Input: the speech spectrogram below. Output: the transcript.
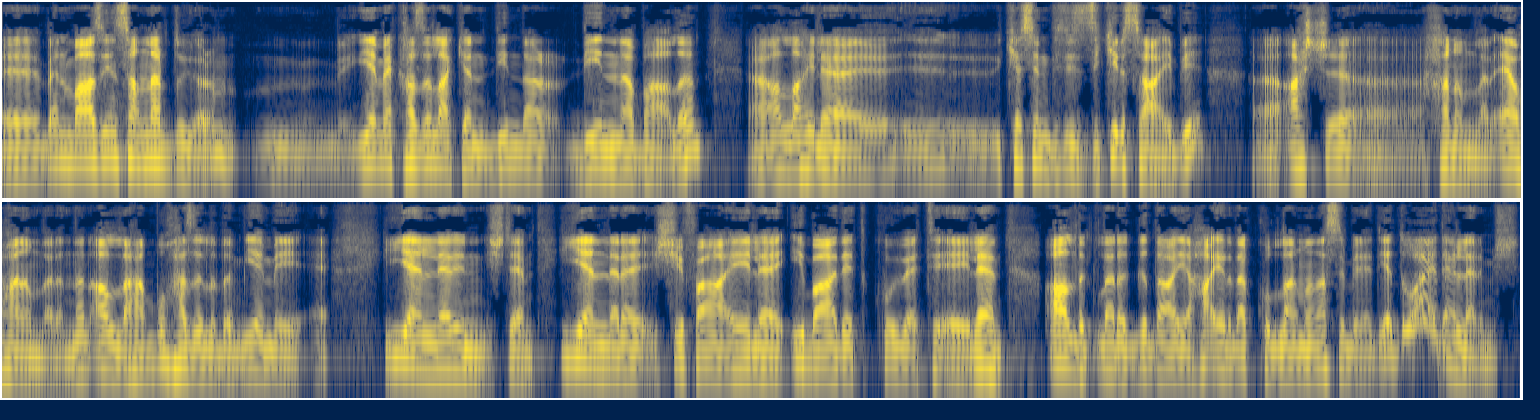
Ee, ben bazı insanlar duyuyorum. Yemek hazırlarken dindar dinine bağlı, e, Allah ile e, kesintisiz zikir sahibi e, aşçı hanımlar, ev hanımlarından Allah'ım bu hazırladığım yemeği yiyenlerin işte yiyenlere şifa eyle, ibadet kuvveti eyle, aldıkları gıdayı hayırda kullanma nasip eyle diye dua ederlermiş.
